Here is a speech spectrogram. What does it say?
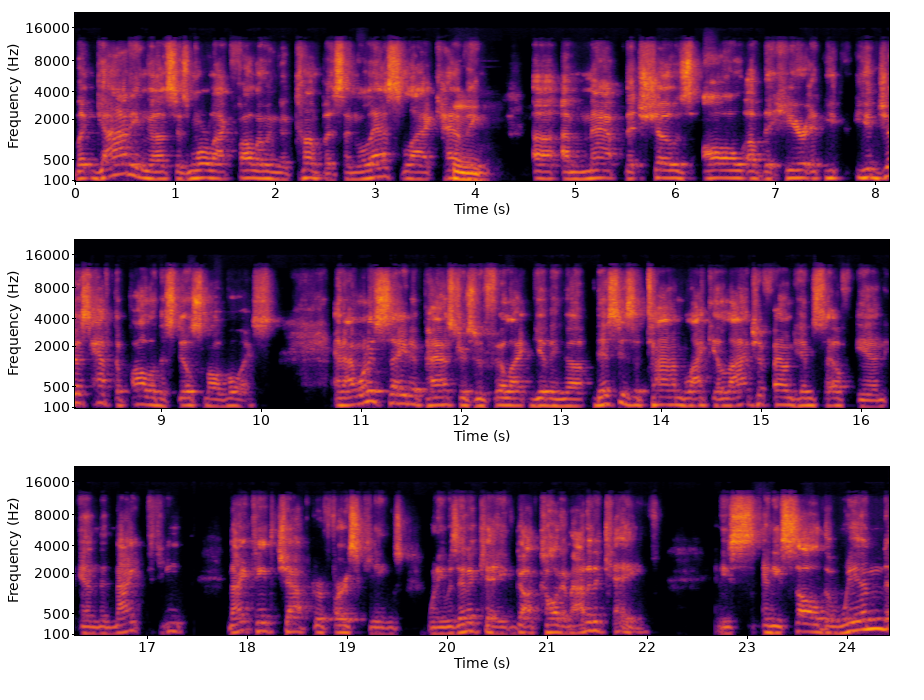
But guiding us is more like following a compass and less like having hmm. uh, a map that shows all of the here. You, you just have to follow the still small voice. And I want to say to pastors who feel like giving up, this is a time like Elijah found himself in, in the 19th, 19th chapter of First Kings, when he was in a cave. God called him out of the cave and he and he saw the wind.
